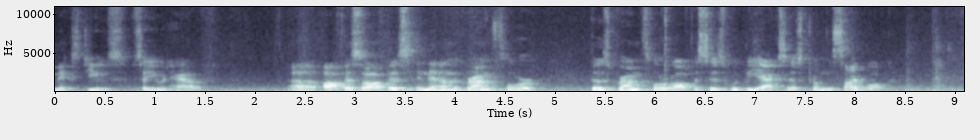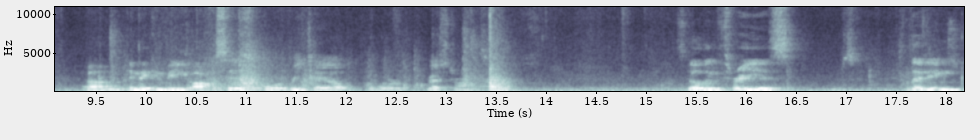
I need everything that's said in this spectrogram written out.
mixed use. So you would have uh, office, office, and then on the ground floor, those ground floor offices would be accessed from the sidewalk. Um, And they can be offices or retail or restaurants. Building three is living,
